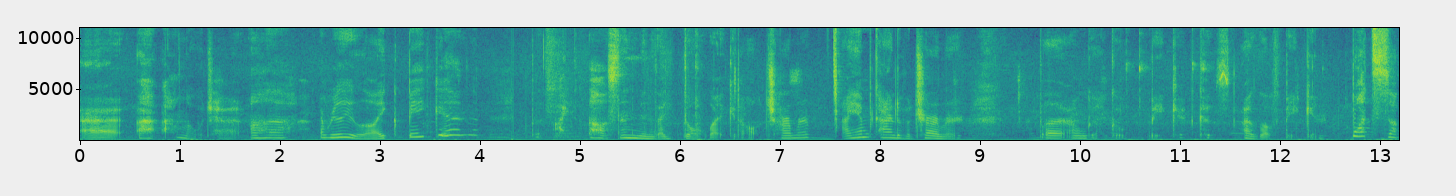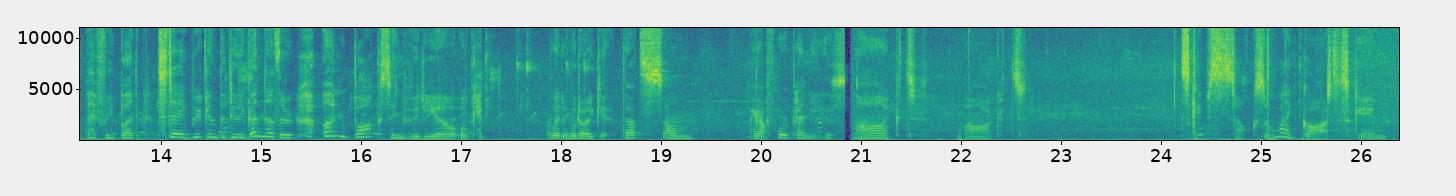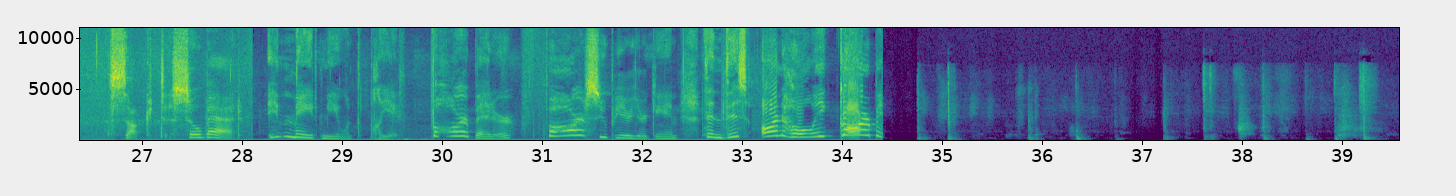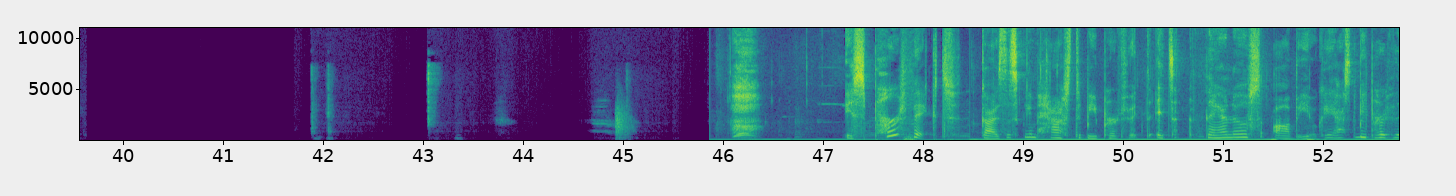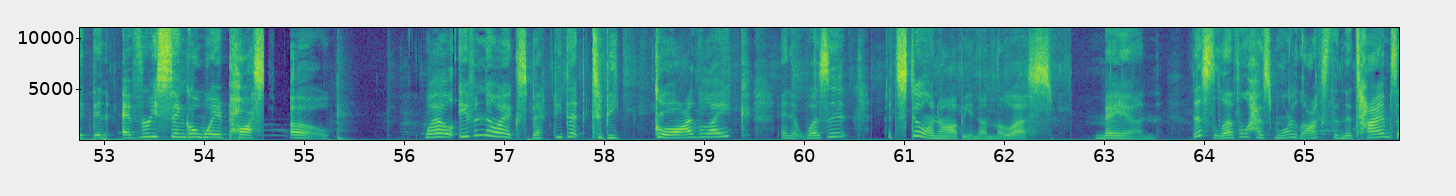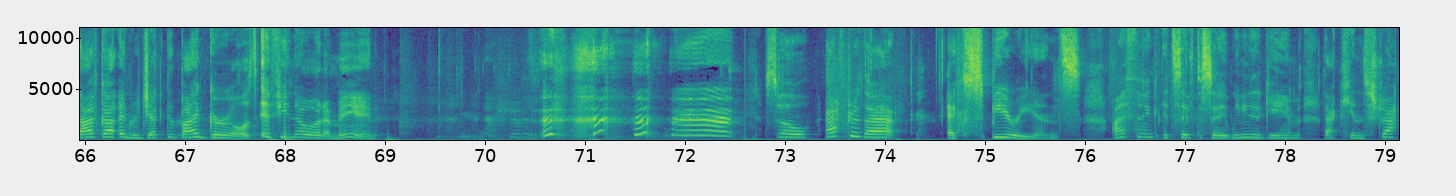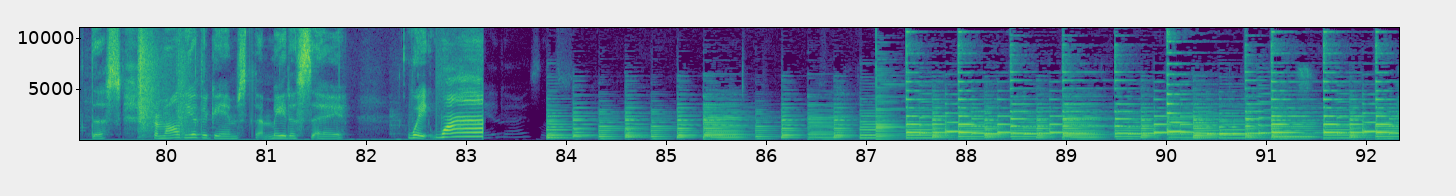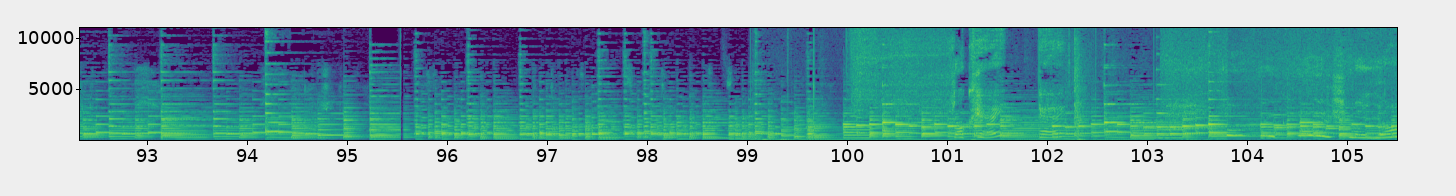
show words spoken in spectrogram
Uh, I, don't know which hat. Uh, I really like bacon, but I oh cinnamon I don't like it at all. Charmer, I am kind of a charmer, but I'm gonna go bacon because I love bacon. What's up, everybody? Today we're gonna be doing another unboxing video. Okay, what what do I get? That's um, I got four pennies. Locked, locked. This game sucks. Oh my god, this game sucked so bad. It made me want to play a far better, far superior game than this unholy garbage. is perfect. Guys, this game has to be perfect. It's Thanos Obby, okay? It has to be perfect in every single way possible. Oh. Well, even though I expected it to be godlike, and it wasn't, it's still an obby nonetheless. Man, this level has more locks than the times I've gotten rejected by girls, if you know what I mean. so, after that experience, I think it's safe to say we need a game that can distract us from all the other games that made us say, wait, what? Okay, okay.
